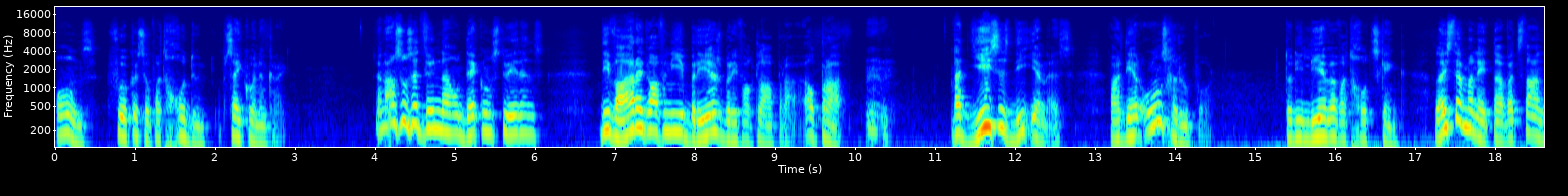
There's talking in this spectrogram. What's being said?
Ons fokus op wat God doen, op sy koninkryk. En as ons dit doen, dan ontdek ons tweedens die waarheid waarvan die Hebreërsbrief al klaar praat, al praat. Dat Jesus die een is waardeur ons geroep word tot die lewe wat God skenk. Luister maar net na wat staan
